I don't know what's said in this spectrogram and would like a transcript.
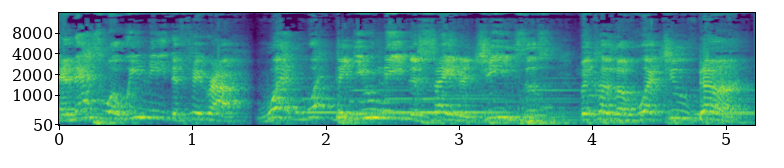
And that's what we need to figure out. What what do you need to say to Jesus because of what you've done?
